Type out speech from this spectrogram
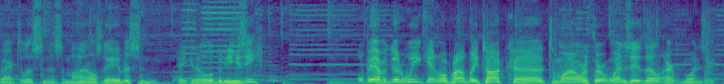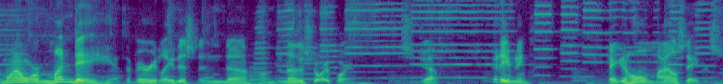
Back to listening to some Miles Davis and taking it a little bit easy. Hope you have a good weekend. We'll probably talk uh, tomorrow or third Wednesday, or Wednesday, tomorrow or Monday at the very latest, and uh, another story for you. This is Jeff. Good evening. Take it home, Miles Davis.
